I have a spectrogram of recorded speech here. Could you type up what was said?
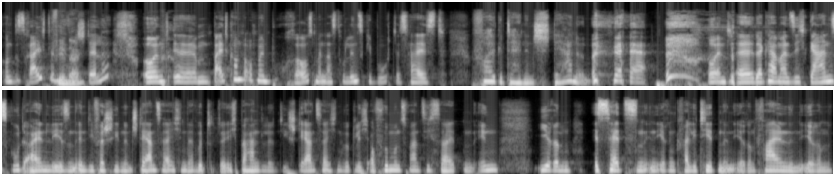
und es reicht an Vielen dieser Dank. Stelle. Und ähm, bald kommt auch mein Buch raus, mein Astrolinski-Buch, das heißt Folge deinen Sternen. und äh, da kann man sich ganz gut einlesen in die verschiedenen Sternzeichen. Da wird, ich behandle die Sternzeichen wirklich auf 25 Seiten in ihren Essenzen, in ihren Qualitäten, in ihren Fallen, in ihren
